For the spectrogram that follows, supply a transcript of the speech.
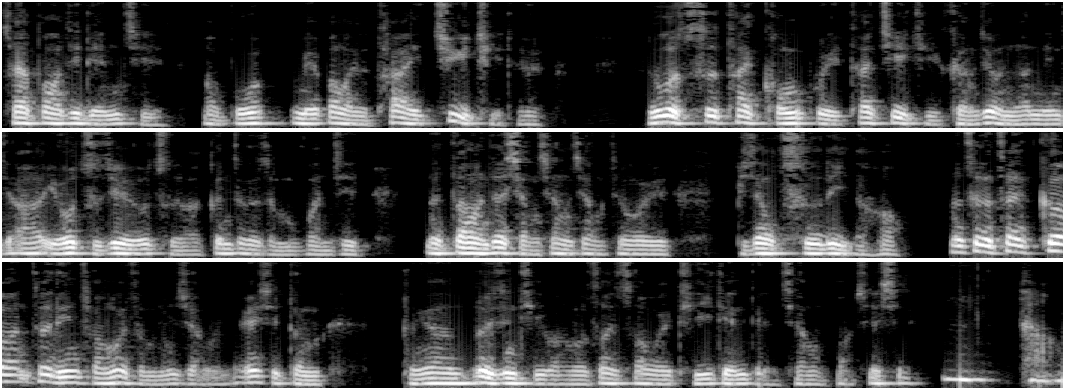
才有办法去连接啊，不过没办法有太具体的。如果是太 concrete 太具体，可能就很难连接啊。油脂就油脂啊，跟这个什么关系？那当然在想象上就会比较吃力的哈。那这个在个案在临床会怎么影响呢？也许等等一下瑞金提完，我再稍微提一点点想法。谢谢。嗯，好。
